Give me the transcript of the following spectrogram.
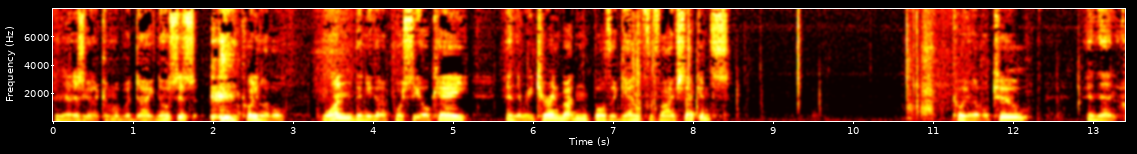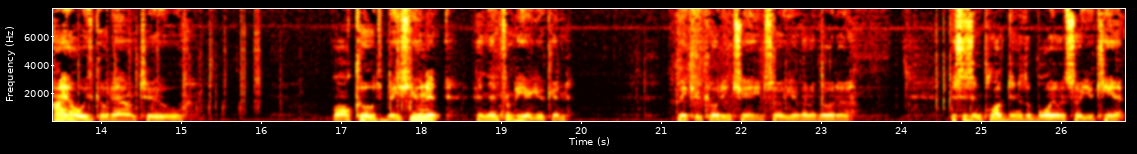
And then it's going to come up with diagnosis, coding level one. Then you're going to push the OK and the return button both again for five seconds. Coding level two. And then I always go down to all codes base unit, and then from here you can make your coding change. So you're going to go to, this isn't plugged into the boiler, so you can't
